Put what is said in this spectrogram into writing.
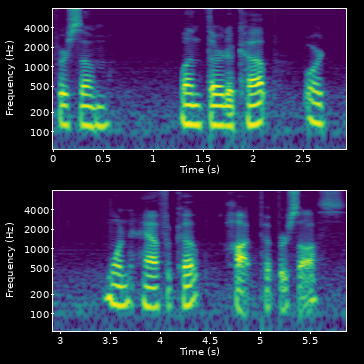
for some one third a cup or one half a cup hot pepper sauce.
